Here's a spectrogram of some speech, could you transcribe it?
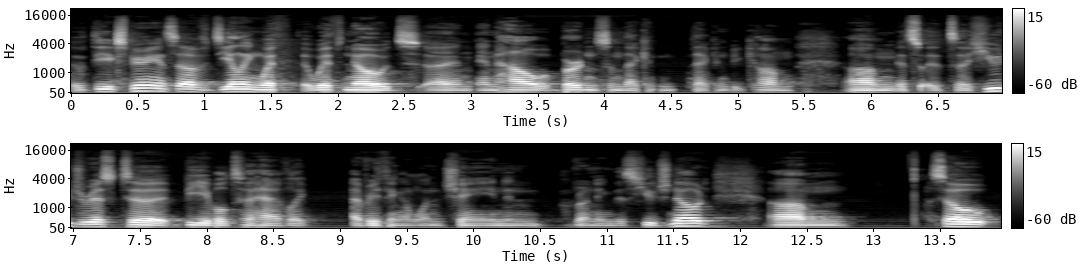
the experience of dealing with with nodes and, and how burdensome that can that can become, um, it's it's a huge risk to be able to have like everything on one chain and running this huge node. Um, so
